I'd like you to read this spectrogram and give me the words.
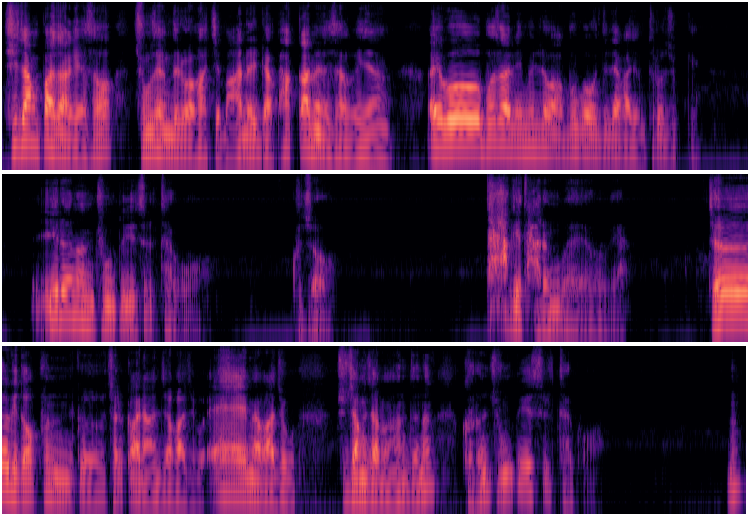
시장바닥에서 중생들과 같이 마늘이랑 팥 까면서 그냥 아이고 보살님 일로 와 무거운데 내가 좀 들어줄게 이러는 중도 있을 테고. 그죠? 다 그게 다른 거예요 그게. 저기 높은 그 절간에 앉아 가지고 애매 가지고 주장자만 흔드는 그런 중도 있을 테고. 응?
